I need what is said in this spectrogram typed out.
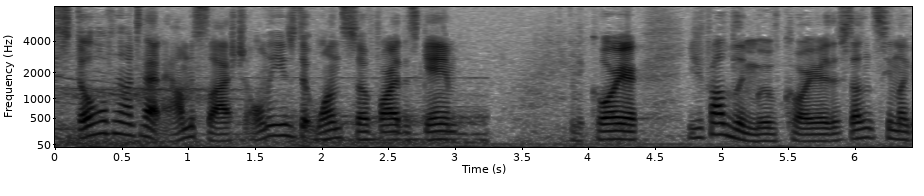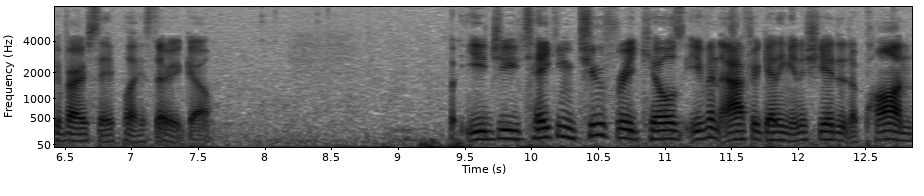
still holding on to that Omni Slash. Only used it once so far this game. The Courier, you should probably move Courier. This doesn't seem like a very safe place. There you go. But EG taking two free kills even after getting initiated upon.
